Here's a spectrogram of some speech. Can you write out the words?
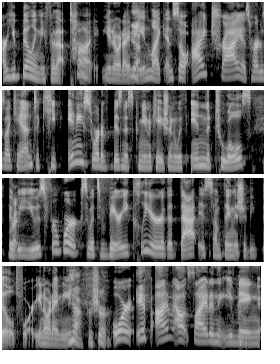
are you billing me for that time you know what i Yeah. mean like and so i try as hard as i can to keep any sort of business communication within the tools that Right. we use for work so it's very clear that that is something that should be billed for you know what i mean Yeah, for sure. or if I'm outside in the evening,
